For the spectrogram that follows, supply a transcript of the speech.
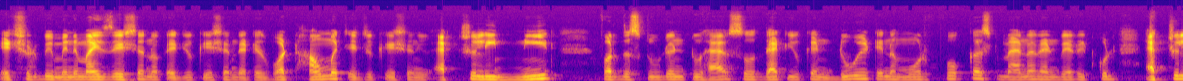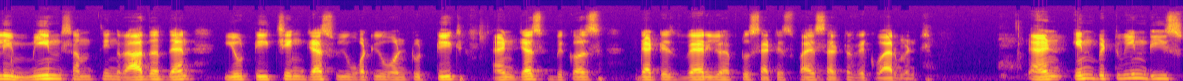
It should be minimization of education, that is what, how much education you actually need for the student to have so that you can do it in a more focused manner and where it could actually mean something rather than you teaching just what you want to teach and just because that is where you have to satisfy certain requirements. And in between these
